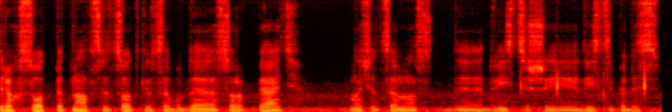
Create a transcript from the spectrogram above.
315% це буде 45. Значить це в нас е, 200, 250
